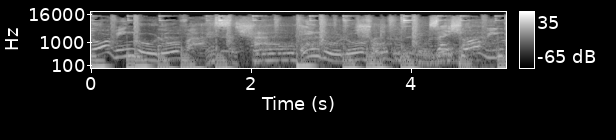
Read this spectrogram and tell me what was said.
chove engolova. Sai chove engolova.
